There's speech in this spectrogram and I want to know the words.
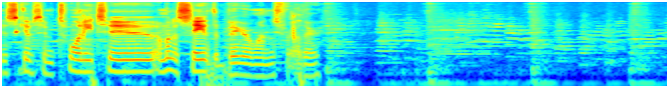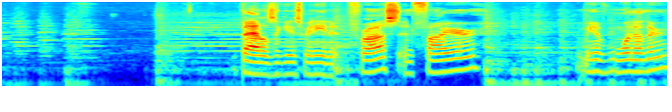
This gives him 22. I'm gonna save the bigger ones for other. Battles in case we need it. Frost and fire. And we have one other.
